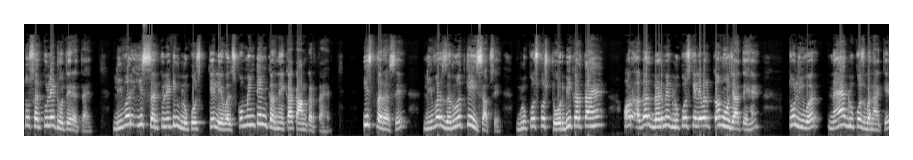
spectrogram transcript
तो सर्कुलेट होते रहता है। लीवर इस सर्कुलेटिंग ग्लूकोज के लेवल्स को मेंटेन करने का काम करता है। इस तरह से लीवर ज़रूरत के हिसाब से ग्लूकोज को स्टोर भी करता है और अगर ब्लड में ग्लूकोज के लेवल कम हो जाते हैं तो लीवर नया ग्लूकोज बना के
